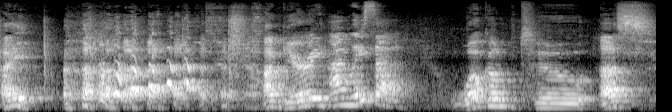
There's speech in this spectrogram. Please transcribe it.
Hey. I'm Gary. I'm Lisa. Welcome to us.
